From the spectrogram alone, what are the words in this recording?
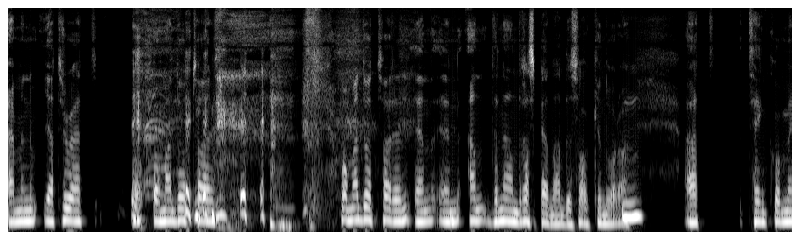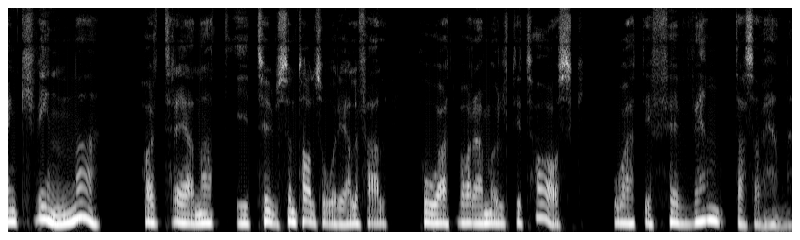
Nej, men jag tror att om man då tar, om man då tar en, en, en, den andra spännande saken, då, då mm. att tänk om en kvinna har tränat i tusentals år i alla fall på att vara multitask och att det förväntas av henne.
